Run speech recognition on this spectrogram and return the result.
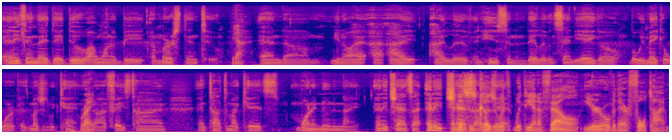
anything that they do, I want to be immersed into. Yeah. And um, you know, I, I I live in Houston and they live in San Diego, but we make it work as much as we can. Right. You know, I FaceTime and talk to my kids morning, noon, and night. Any chance I any chance And this is I because with with the NFL, you're over there full time.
